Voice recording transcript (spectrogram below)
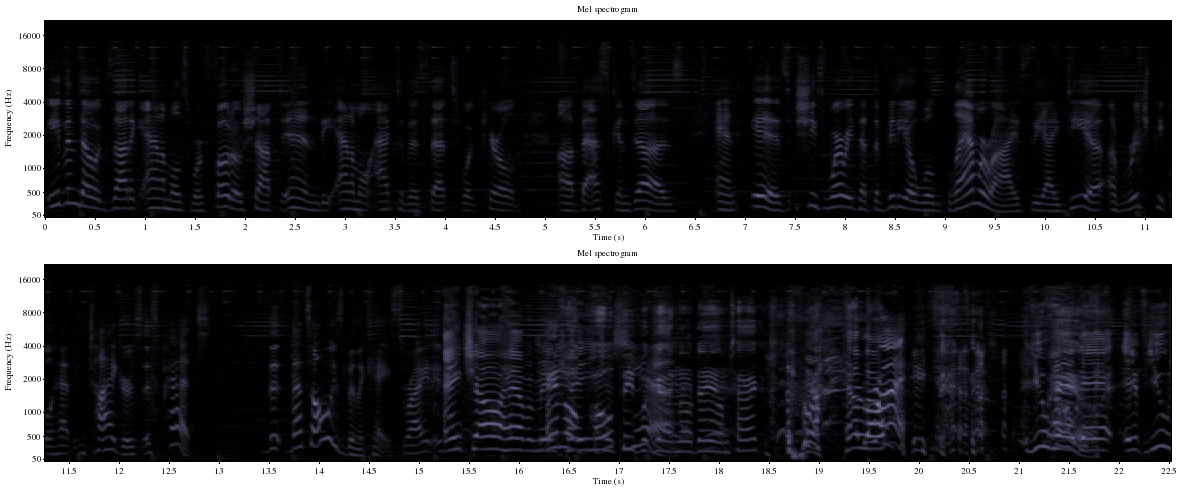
Even though exotic animals were photoshopped in, the animal activist, that's what Carol uh, Baskin does and is, she's worried that the video will glamorize the idea of rich people having tigers as pets. th- that's always been the case, right? It's- Ain't y'all having them in Ain't no poor people Yeah. got no damn tiger. Hello. Right. You had that. If you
